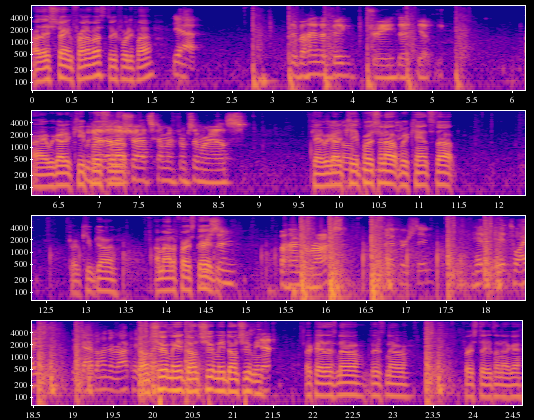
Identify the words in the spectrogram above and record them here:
Are they straight in front of us? 345. Yeah. They're behind the big tree. That yep. All right, we got to keep we got pushing other up. shots coming from somewhere else. Okay, we got to Circles, keep pushing up. it. We can't stop. Got to keep going. I'm out of first aid. Person behind the rocks. I have first aid. Hit hit twice. The guy behind the rock hit Don't twice. shoot me. Don't shoot me. Don't shoot me. Down. Okay, there's no there's no first aids on that guy.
